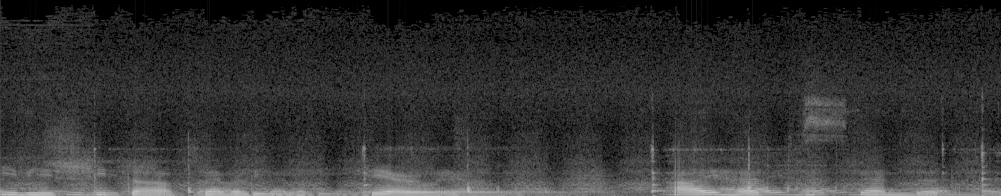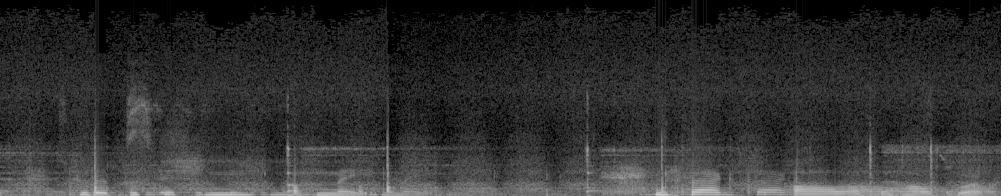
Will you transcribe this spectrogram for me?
Iwashita family, Kerala, I had descended to the position of maid. In fact, all of the housework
